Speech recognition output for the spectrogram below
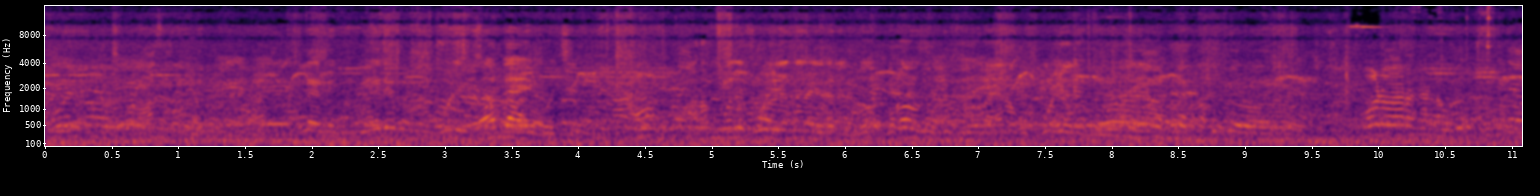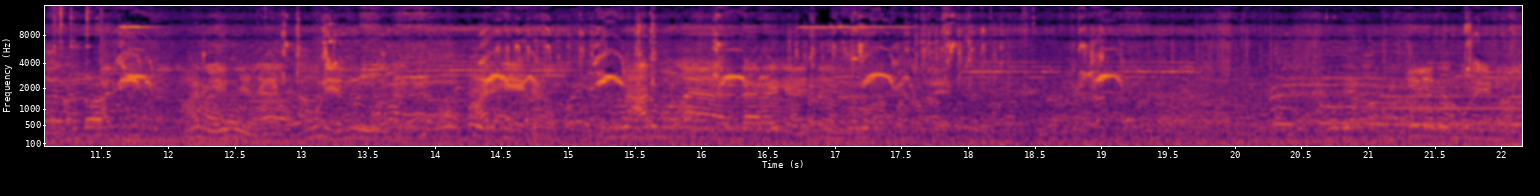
மூணு எண்ணூறு நார்மலாக ரெண்டாயிரம் கீழே இருக்க மூணு எண்ணூறு மூணு எண்ணூறு. இது மூணு ஐநூறு.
